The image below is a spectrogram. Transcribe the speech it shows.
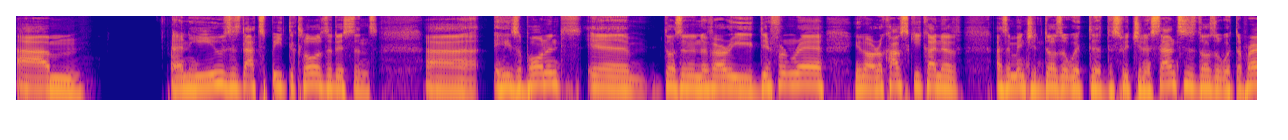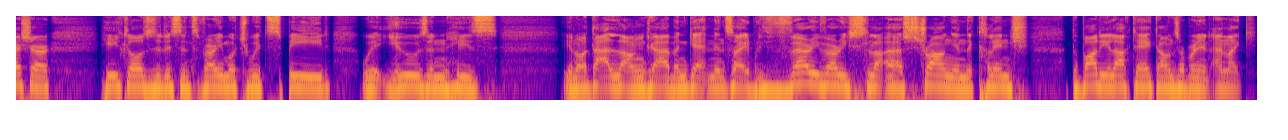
Um, and he uses that speed to close the distance. Uh, his opponent um, does it in a very different way. You know, Rakowski kind of, as I mentioned, does it with the, the switching of stances, does it with the pressure. He closes the distance very much with speed, with using his, you know, that long jab and getting inside. But he's very, very sl- uh, strong in the clinch. The body lock takedowns are brilliant. And like,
